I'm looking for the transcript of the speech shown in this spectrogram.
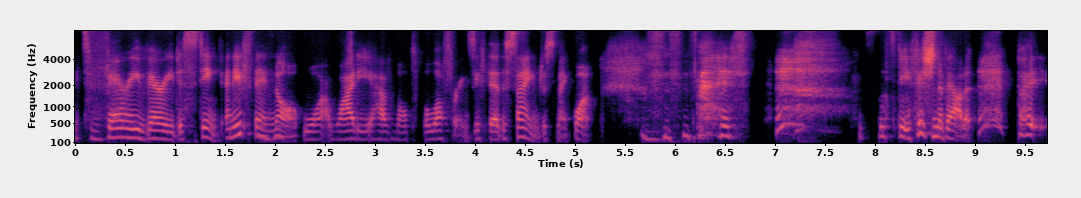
It's very, very distinct. And if they're Mhm. not, why, why do you have multiple offerings? If they're the same, just make one. But let's be efficient about it. But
